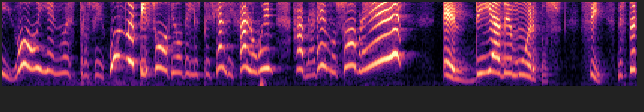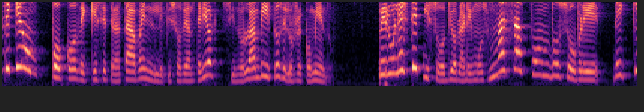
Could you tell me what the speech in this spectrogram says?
Y hoy en nuestro segundo episodio del especial de Halloween hablaremos sobre... El Día de Muertos. Sí, les platiqué un poco de qué se trataba en el episodio anterior. Si no lo han visto, se los recomiendo. Pero en este episodio hablaremos más a fondo sobre de qué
